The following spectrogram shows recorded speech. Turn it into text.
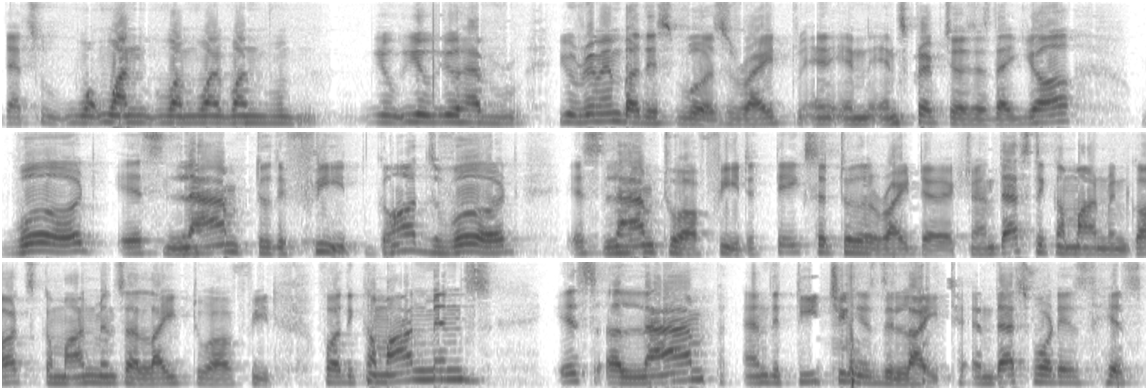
That's one, one, one, one you, you, you have you remember this verse right in, in, in scriptures is that your word is lamp to the feet. God's word is lamp to our feet. It takes it to the right direction. And that's the commandment. God's commandments are light to our feet. For the commandments is a lamp and the teaching is the light. And that's what is his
